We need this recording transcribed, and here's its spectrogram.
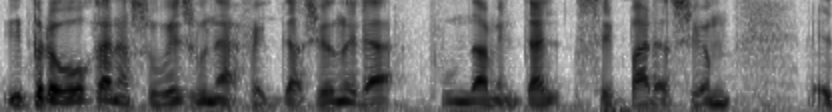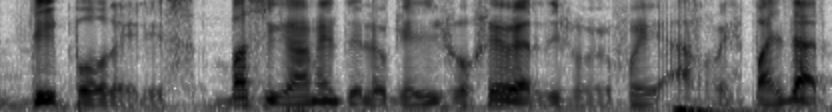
y provocan a su vez una afectación de la fundamental separación eh, de poderes. Básicamente lo que dijo Heber, dijo que fue a respaldar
